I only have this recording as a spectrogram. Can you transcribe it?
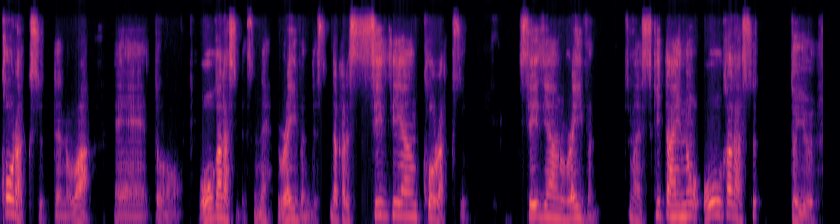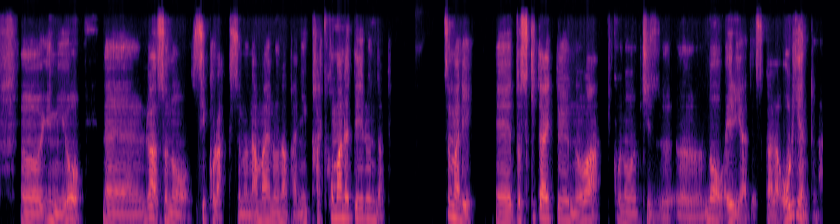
コーラックスっていうのは、えー、と、大ガラスですね。レイブンです。だから、シーディアンコーラックス。シーディアンレイブンつまりスキ体の大ガラスという意味を、えー、がそのシコラックスの名前の中に書き込まれているんだと。つまり、えーと、スキ体というのはこの地図のエリアですからオリエントなん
